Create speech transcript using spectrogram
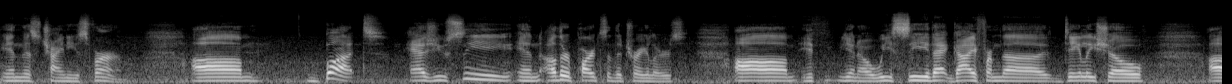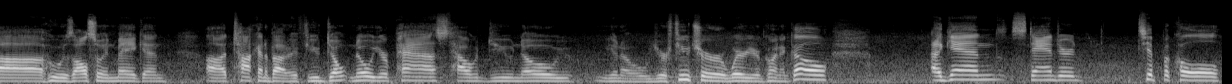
in this Chinese firm. Um, but as you see in other parts of the trailers, um, if you know, we see that guy from the Daily Show, uh, who was also in Megan uh, talking about if you don't know your past, how do you know, you know, your future or where you're going to go? Again, standard, typical,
